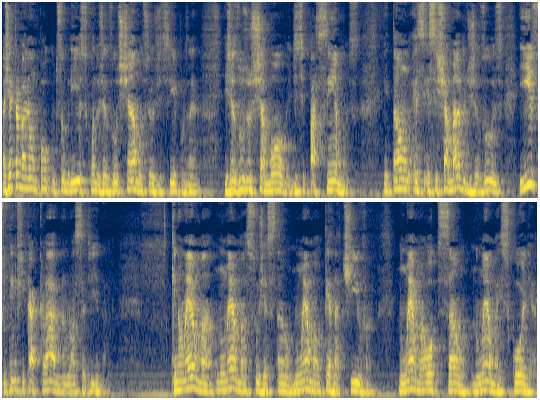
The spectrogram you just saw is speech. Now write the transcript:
A gente trabalhou um pouco sobre isso quando Jesus chama os seus discípulos, né? E Jesus os chamou e disse: passemos. Então, esse, esse chamado de Jesus, e isso tem que ficar claro na nossa vida, que não é uma, não é uma sugestão, não é uma alternativa não é uma opção, não é uma escolha,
